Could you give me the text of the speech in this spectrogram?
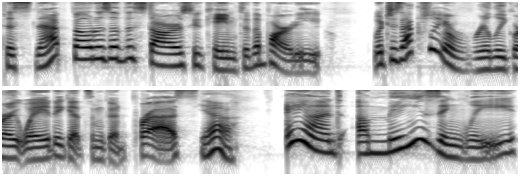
to snap photos of the stars who came to the party, which is actually a really great way to get some good press. Yeah. And amazingly,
